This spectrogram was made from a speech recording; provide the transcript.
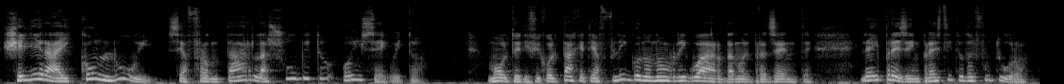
Sceglierai con lui se affrontarla subito o in seguito. Molte difficoltà che ti affliggono non riguardano il presente, le hai prese in prestito dal futuro.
